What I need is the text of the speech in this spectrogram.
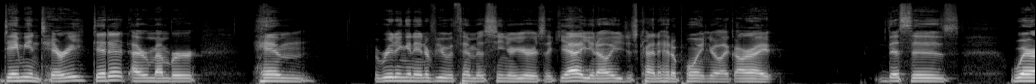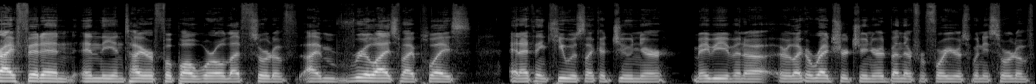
Damion Terry did it. I remember him reading an interview with him his senior year. He's like, yeah, you know, you just kind of hit a point and you're like, all right, this is where I fit in in the entire football world. I've sort of I've realized my place, and I think he was like a junior, maybe even a or like a redshirt junior. Had been there for four years when he sort of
